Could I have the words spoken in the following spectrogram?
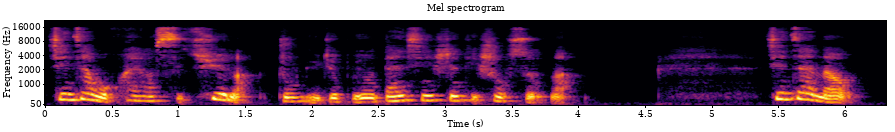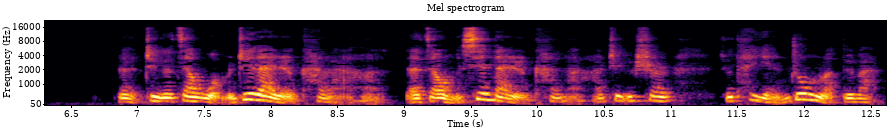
现在我快要死去了，终于就不用担心身体受损了。现在呢，呃，这个在我们这代人看来哈，呃，在我们现代人看来哈，这个事儿就太严重了，对吧？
